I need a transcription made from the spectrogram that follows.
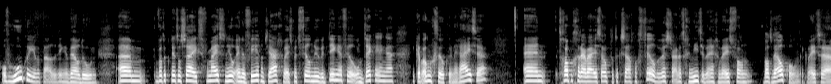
Of hoe kun je bepaalde dingen wel doen? Um, wat ik net al zei, voor mij is het een heel enerverend jaar geweest. Met veel nieuwe dingen, veel ontdekkingen. Ik heb ook nog veel kunnen reizen. En het grappige daarbij is ook dat ik zelf nog veel bewuster aan het genieten ben geweest van wat wel kon. Ik weet... Uh,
